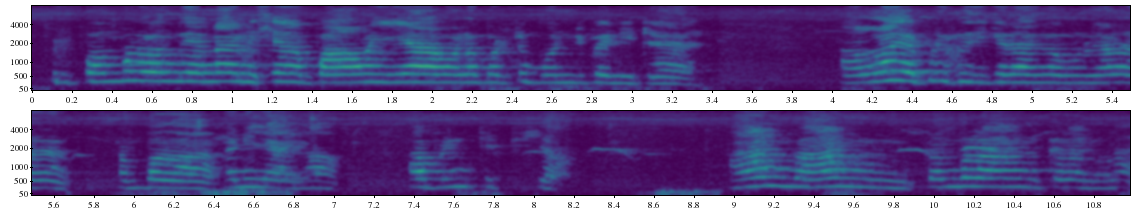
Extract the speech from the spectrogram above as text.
இப்படி பொம்பளை வந்து என்ன நினைச்சான் பாவம் ஏன் அவளை மட்டும் மொண்டி பண்ணிட்டேன் அதெல்லாம் எப்படி குதிக்கிறாங்க உங்களால ரொம்ப அநியாயம் அப்படின்னு திட்டுச்சான் ஆண் ஆண் பொம்பளை ஆண் இருக்கிறாங்களா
